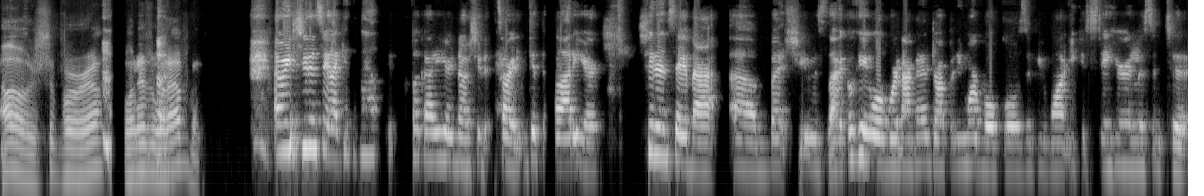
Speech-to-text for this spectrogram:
Oh, for real? What is what happened? I mean, she didn't say like get the fuck out of here. No, she didn't. Sorry, get the hell out of here. She didn't say that. Um, but she was like, okay, well, we're not gonna drop any more vocals. If you want, you can stay here and listen to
